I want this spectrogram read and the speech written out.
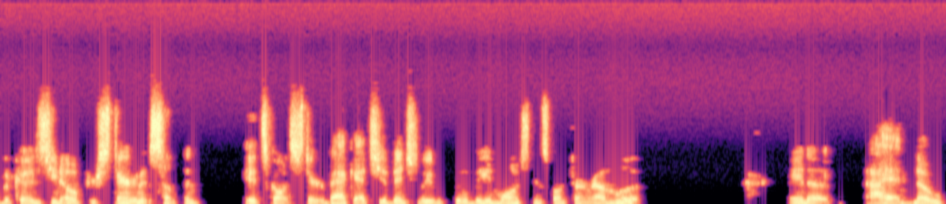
because, you know, if you're staring at something, it's going to stare back at you eventually. It'll be being watched and it's going to turn around and look. And, uh, I had no,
